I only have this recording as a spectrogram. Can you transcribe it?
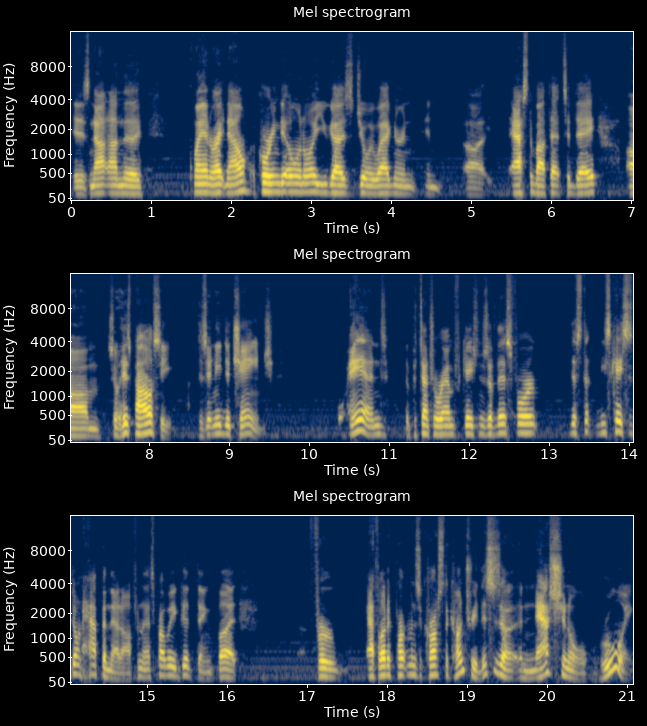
it is not on the plan right now, according to Illinois. You guys, Joey Wagner, and, and uh, asked about that today. Um, so his policy does it need to change, and the potential ramifications of this for this these cases don't happen that often. That's probably a good thing, but for athletic departments across the country, this is a, a national ruling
